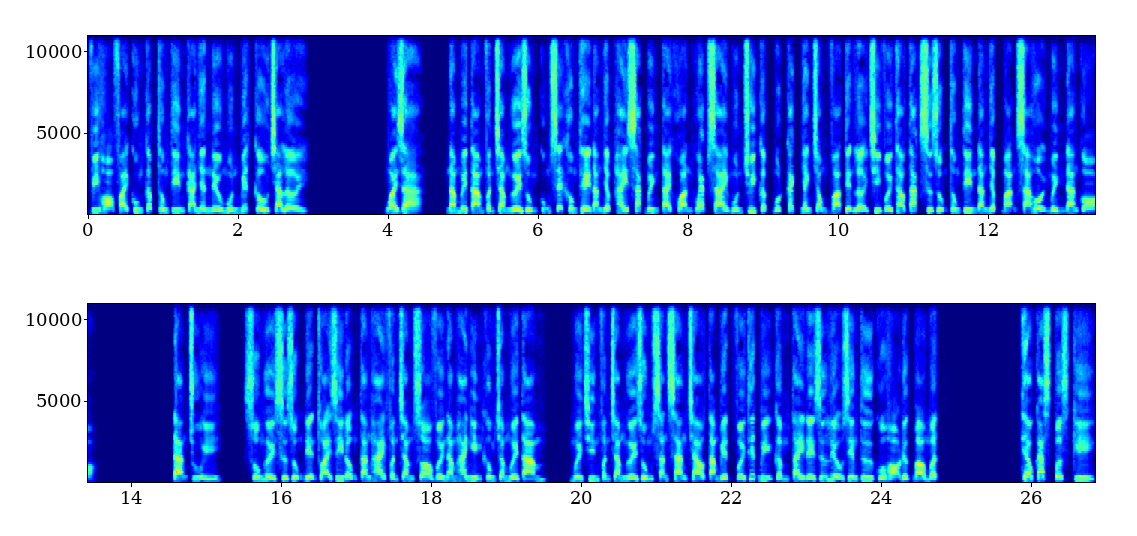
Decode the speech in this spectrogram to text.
vì họ phải cung cấp thông tin cá nhân nếu muốn biết câu trả lời. Ngoài ra, 58% người dùng cũng sẽ không thể đăng nhập hay xác minh tài khoản website muốn truy cập một cách nhanh chóng và tiện lợi chỉ với thao tác sử dụng thông tin đăng nhập mạng xã hội mình đang có. Đáng chú ý, số người sử dụng điện thoại di động tăng 2% so với năm 2018. 19% người dùng sẵn sàng chào tạm biệt với thiết bị cầm tay để dữ liệu riêng tư của họ được bảo mật. Theo Kaspersky,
